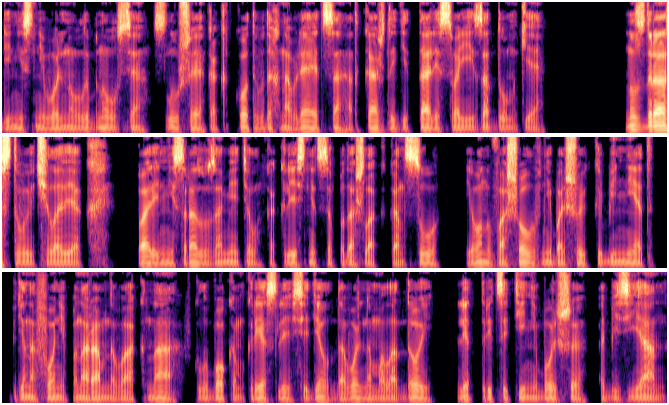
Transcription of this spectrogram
Денис невольно улыбнулся, слушая, как кот вдохновляется от каждой детали своей задумки. «Ну, здравствуй, человек. Парень не сразу заметил, как лестница подошла к концу, и он вошел в небольшой кабинет, где на фоне панорамного окна в глубоком кресле сидел довольно молодой, лет тридцати не больше, обезьян.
